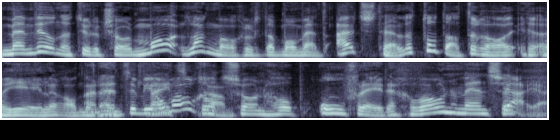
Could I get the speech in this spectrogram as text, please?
men wil natuurlijk zo mo- lang mogelijk dat moment uitstellen... totdat de reële rendementen weer omhoog gaan. tot zo'n hoop onvrede. Gewone mensen, Ja, ja,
